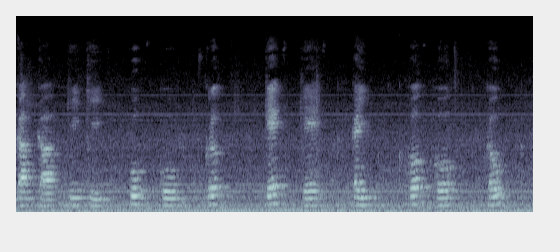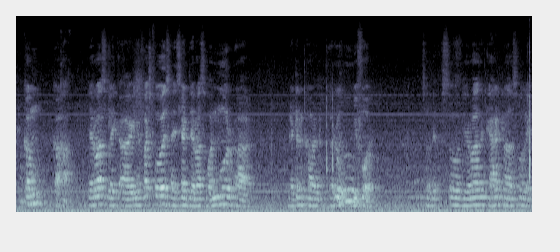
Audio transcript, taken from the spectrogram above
Ka, ka, ki, ki, ku, ku, kru, ke, ke, kai, ko, ko, kau, kam, ka. There was like uh, in the first vowels I said there was one more uh, letter called ru Ru. before. So, the, so there was a character also like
